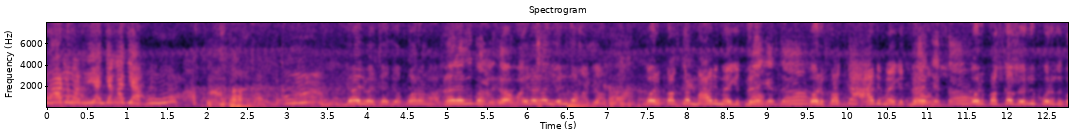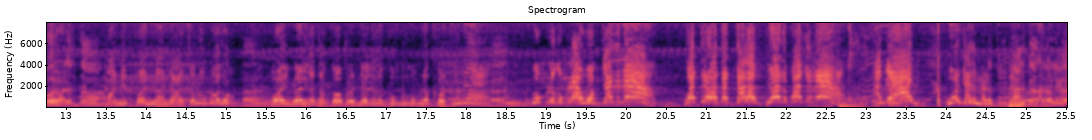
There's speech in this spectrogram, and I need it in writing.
மாட்டுல கொட்டுறியா ஜங்காத்தியா ஏறி வச்சதுக்கு போறாங்க. வேற எதுக்கு போறாளுங்க? என் வயலெல்லாம் எரிதாங்காச்சும் ஒரு பக்கம் மாடு மேய்க்கிறது? ஒரு பக்கம் ஆடு மேய்க்கிறது? ஒரு பக்கம் வெறு பொறுக்கு. மணி பன்னெண்டு ஆச்சுன்னா போதும். போய் வேலைக்கத்தான் தோப்புல நெகில கும்பல் கும்பல பத்துன்னு கும்பல கும்பலா உட்காந்துனே ஒருத்தர ஒருத்தர் தலை பேரு பார்த்துனே அங்க நடத்து பேசுறாளுங்க?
